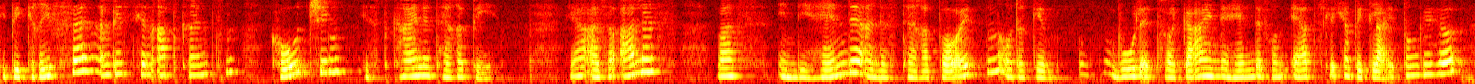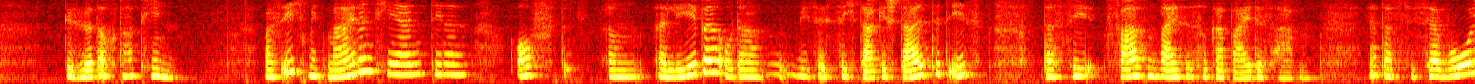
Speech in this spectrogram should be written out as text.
die Begriffe ein bisschen abgrenzen. Coaching ist keine Therapie. Ja, also alles, was in die Hände eines Therapeuten oder wohl etwa gar in die Hände von ärztlicher Begleitung gehört, gehört auch dorthin. Was ich mit meinen Klientinnen oft ähm, erlebe oder wie es sich da gestaltet ist, dass sie phasenweise sogar beides haben. Ja, dass sie sehr wohl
